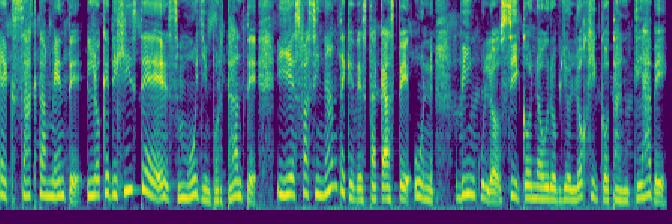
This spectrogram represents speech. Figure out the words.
Exactamente. Lo que dijiste es muy importante y es fascinante que destacaste un vínculo psiconeurobiológico tan clave.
